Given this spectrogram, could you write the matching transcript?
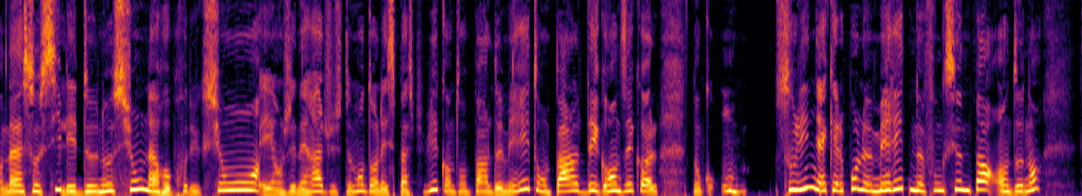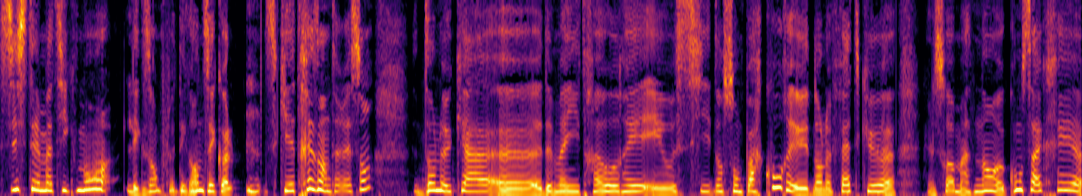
On associe les deux notions, la reproduction et en général justement dans l'espace public, quand on parle de mérite, on parle des grandes écoles. Donc on souligne à quel point le mérite ne fonctionne pas en donnant systématiquement l'exemple des grandes écoles. Ce qui est très intéressant dans le cas euh, de Maï Traoré et aussi dans son parcours et dans le fait qu'elle euh, soit maintenant euh, consacrée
